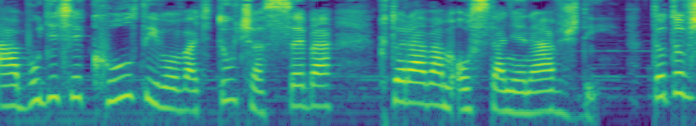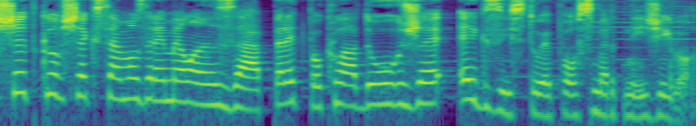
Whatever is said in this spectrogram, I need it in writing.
a budete kultivovať tú časť seba, ktorá vám ostane navždy. Toto všetko však samozrejme len za predpokladu, že existuje posmrtný život.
